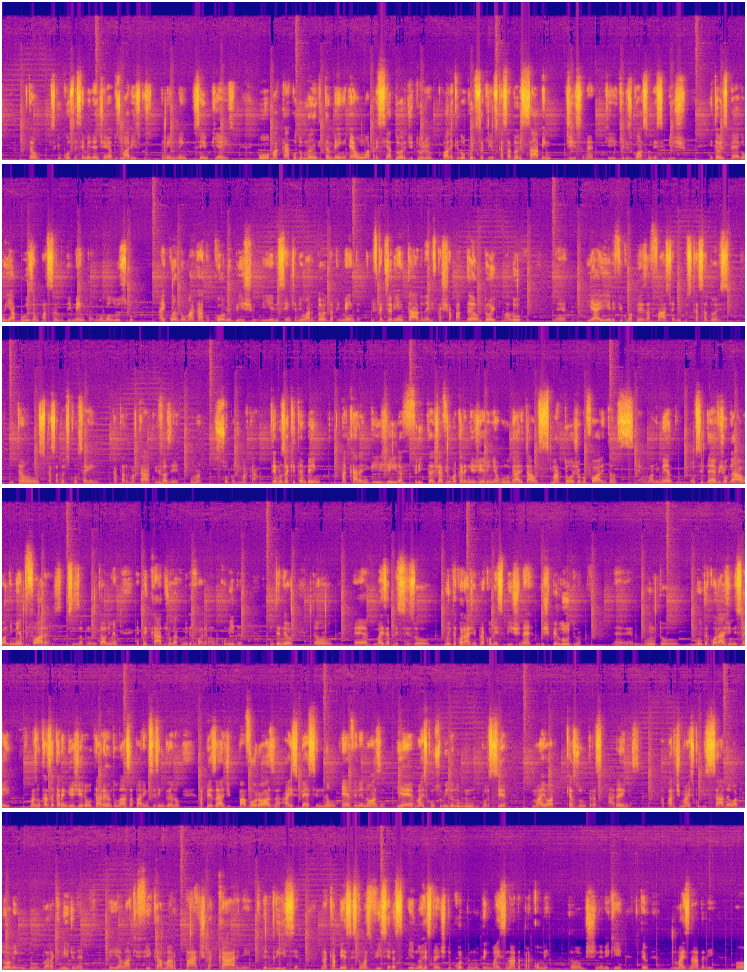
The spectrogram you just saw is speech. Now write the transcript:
Então, diz que o gosto é semelhante a dos mariscos. Também nem sei o que é isso. O macaco do mangue também é um apreciador de turu. Olha que loucura isso aqui. Os caçadores sabem disso, né? Que, que eles gostam desse bicho. Então eles pegam e abusam, passando pimenta no molusco. Aí quando o macaco come o bicho e ele sente ali o ardor da pimenta, ele fica desorientado, né? Ele fica chapadão, doido, maluco, né? E aí ele fica uma presa fácil ali para os caçadores. Então os caçadores conseguem catar o macaco e fazer uma sopa de macaco. Temos aqui também a caranguejeira frita. Já viu uma caranguejeira em algum lugar e tal? Matou, jogou fora? Então é um alimento. Não se deve jogar o alimento fora. Você precisa aproveitar o alimento. É pecado jogar comida fora. Ela é uma comida, entendeu? Então, é, mas é preciso muita coragem para comer esse bicho, né? Um bicho peludo. Né? É muito, muita coragem nisso aí. Mas no caso da caranguejeira ou tarântula, as aparências enganam. Apesar de pavorosa, a espécie não é venenosa e é mais consumida no mundo por ser maior que as outras aranhas. A parte mais cobiçada é o abdômen do, do aracnídeo, né? E é lá que fica a maior parte da carne. Que delícia! Na cabeça estão as vísceras e no restante do corpo não tem mais nada para comer. Então é um bichinho ali que tem mais nada ali.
